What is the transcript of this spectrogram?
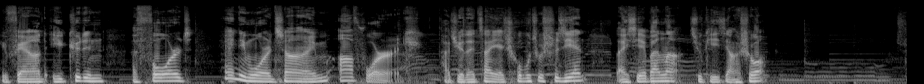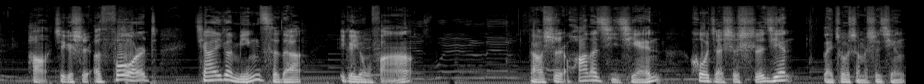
He felt he couldn't afford any more time off work. 他觉得再也抽不出时间来歇班了，就可以这样说。好，这个是 afford 加一个名词的一个用法，表示花得起钱或者是时间来做什么事情。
